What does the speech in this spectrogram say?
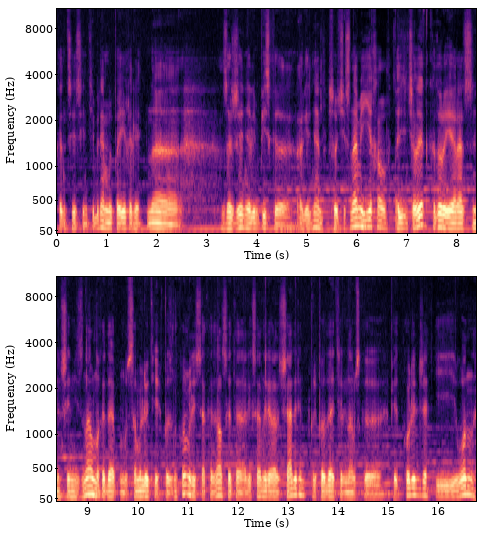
в конце сентября, мы поехали на зажжение Олимпийского огня в Сочи. С нами ехал один человек, который я раньше не знал, но когда мы в самолете познакомились, оказался это Александр Иванович Шадрин, преподаватель Намского педколледжа. И он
